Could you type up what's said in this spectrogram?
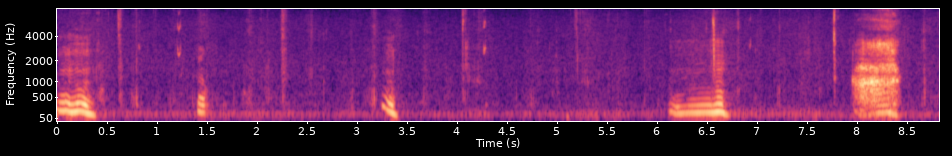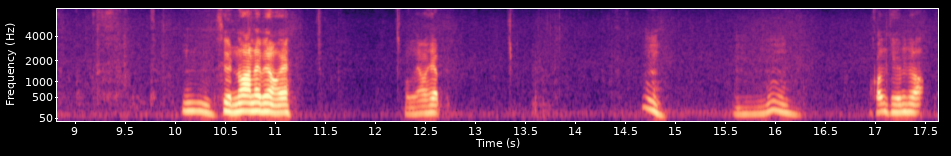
อือหืออืมอืมอืมสื่อนอนเลยพี่น้องเลยผมเอาครับอืมอืมความชื้นเถอะอื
